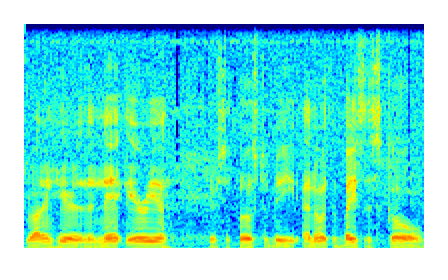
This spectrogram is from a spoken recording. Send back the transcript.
Right in here in the neck area, there's supposed to be, I know at the base of the skull,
